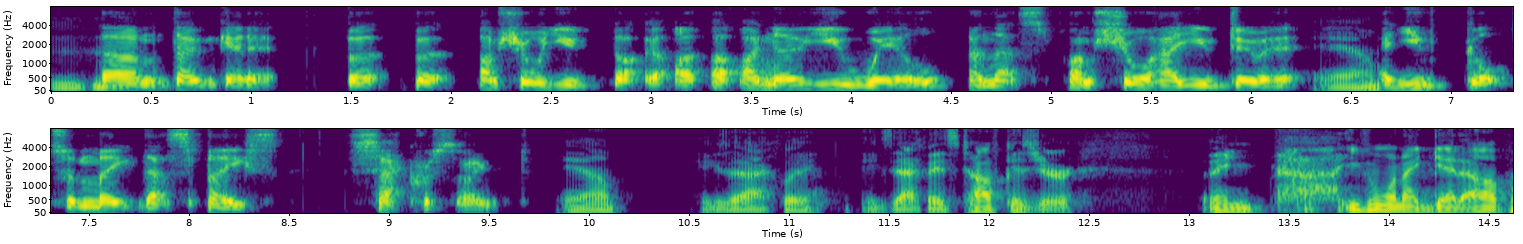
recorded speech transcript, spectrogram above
mm-hmm. um, don't get it. But but I'm sure you. I, I, know you will, and that's I'm sure how you do it. Yeah. And you've got to make that space sacrosanct. Yeah. Exactly. Exactly. It's tough because you're. I mean, even when I get up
